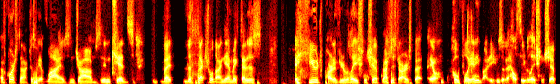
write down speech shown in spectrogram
Of course not because we have lives and jobs and kids. But the sexual dynamic that is a huge part of your relationship, not just ours, but you know, hopefully anybody who's in a healthy relationship,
